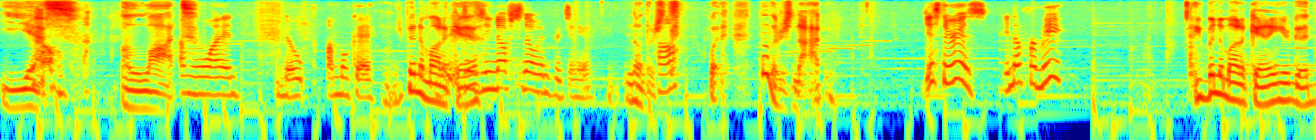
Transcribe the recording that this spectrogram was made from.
Yes, a lot. I'm one. Nope. I'm okay. You've been to Mauna Kea? There's enough snow in Virginia. No, there's Huh? what? No, there's not. Yes, there is enough for me. You've been to Kea. You're good.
